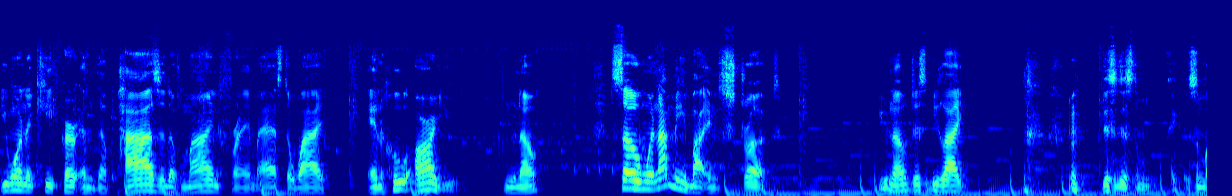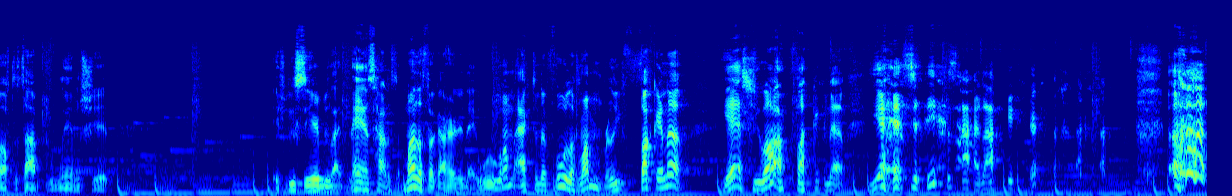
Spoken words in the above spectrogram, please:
You want to keep her in the positive mind frame as to why and who are you, you know? So when I mean by instruct, you know, just be like, this is just some, like, some off the top of the limb shit. If you see her, be like, man, it's hot as a motherfucker I heard today. Woo, I'm acting a fool. I'm really fucking up. Yes, you are fucking up. Yes, it is hot out here.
